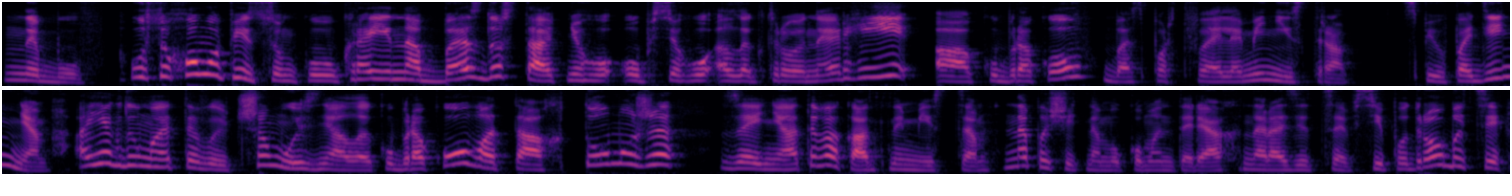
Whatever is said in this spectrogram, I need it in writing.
не був. У сухому підсумку Україна без достатнього обсягу електроенергії, а Кубраков без портфеля міністра. Співпадіння. А як думаєте ви, чому зняли Кубракова та хто може зайняти вакантне місце? Напишіть нам у коментарях. Наразі це всі подробиці.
